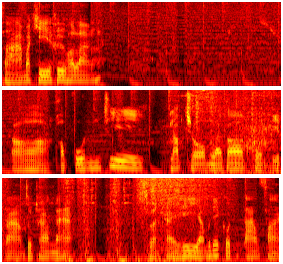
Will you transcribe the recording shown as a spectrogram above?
สามัคคีคือพลังฮะก็ขอบคุณที่รับชมแล้วก็กดติดตามทุกท่านนะฮะ ส่วนใครที่ยังไม่ได้กดติดตามฝาก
